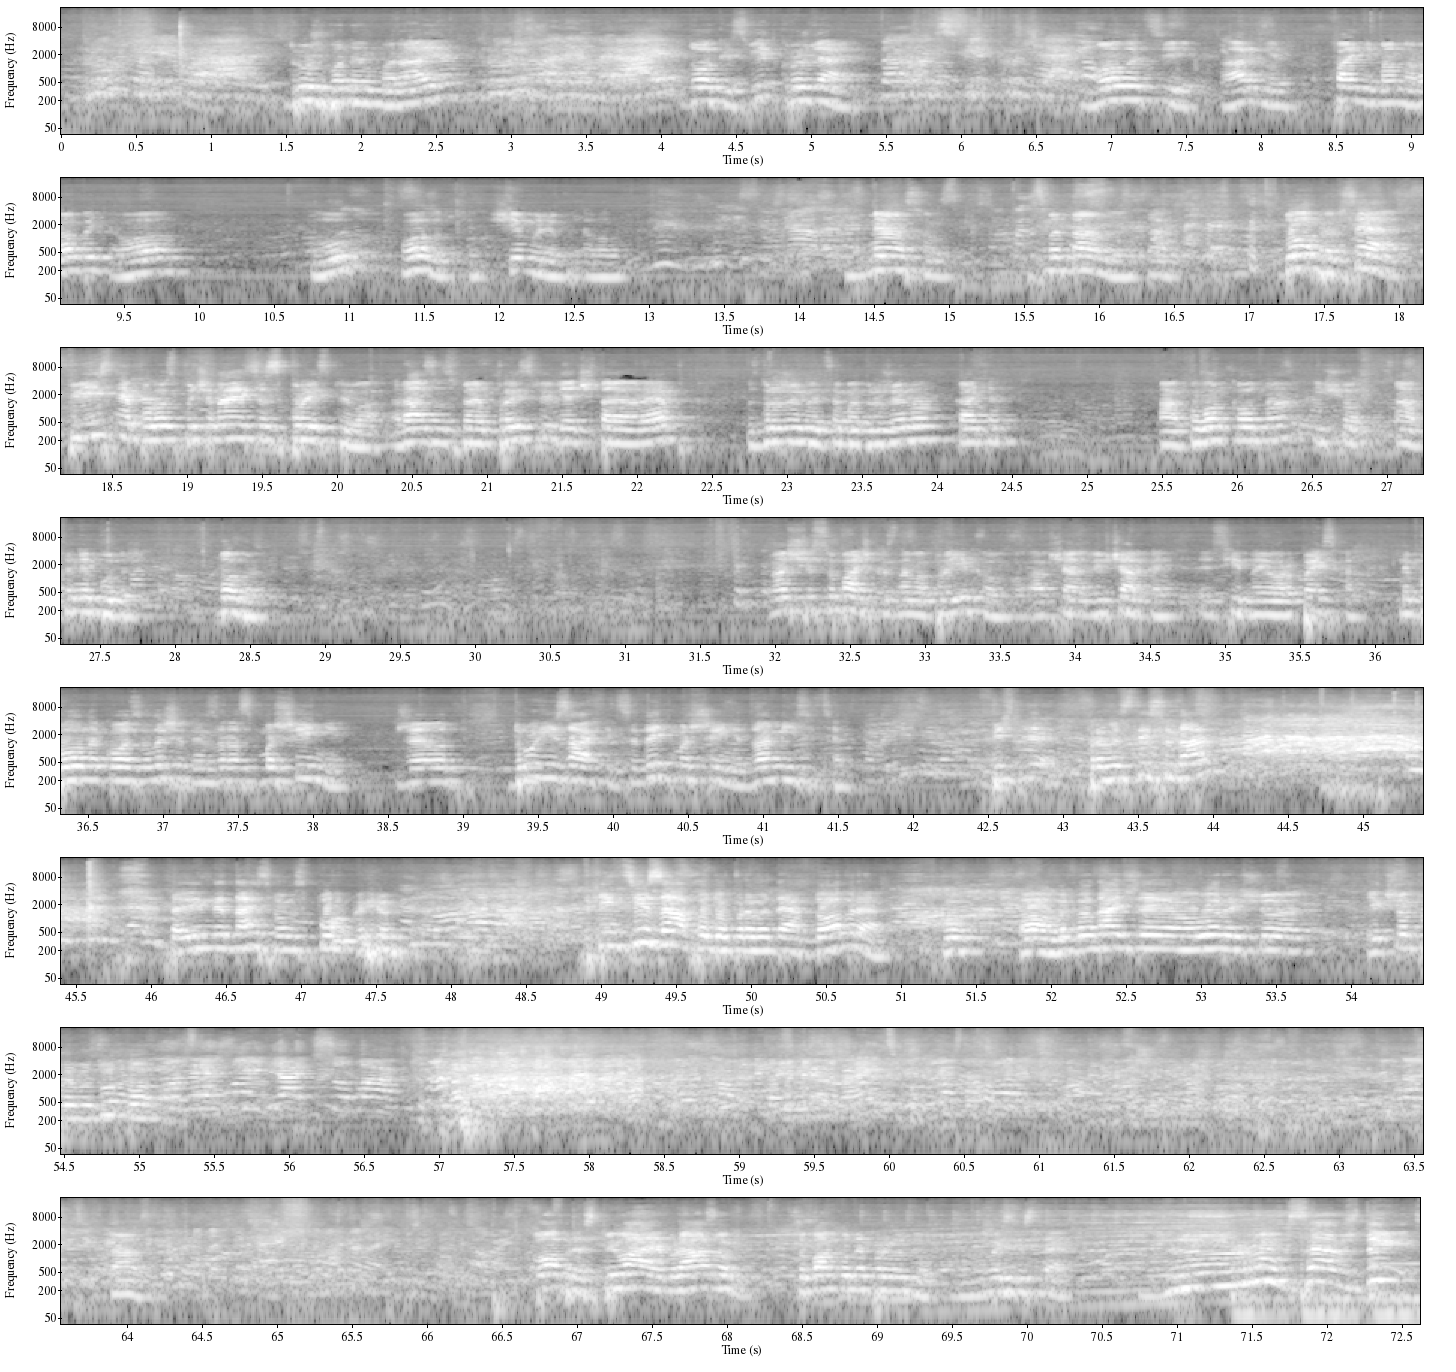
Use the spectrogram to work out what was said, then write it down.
Дружба не вмирає. Дружба не вмирає. Доки світ кружляє. Доки світ кружляє. Молодці, гарні. Пані мама робить. О. Лук. Голубці. З чим ви любите голубці? З м'ясом, сметаною, так. Добре, все. Пісня розпочинається з приспіва. Разом співаємо приспів, я читаю реп. З дружиною це моя дружина, Катя. А, колонка одна і що? А, ти не будеш. Добре. У нас ще собачка з нами приїхав, овча- вівчарка східноєвропейська. Не було на кого залишити, він зараз в машині. Вже от другий захід, сидить в машині два місяці. Після привезти сюди? Та він не дасть вам спокою. В кінці заходу приведемо, добре? О, викладач говорить, що якщо приведу, то Вони з'їдять собак. Добре, співаємо разом. Собаку не приведу. Ви з'їсте. Рух завжди.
